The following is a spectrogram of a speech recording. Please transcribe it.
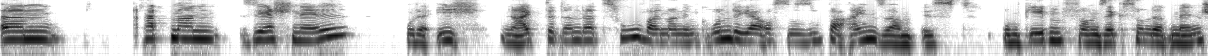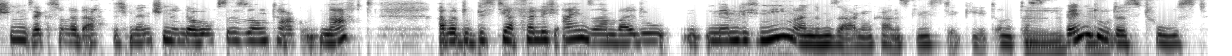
ähm, hat man sehr schnell oder ich neigte dann dazu, weil man im Grunde ja auch so super einsam ist, umgeben von 600 Menschen, 680 Menschen in der Hochsaison Tag und Nacht. Aber du bist ja völlig einsam, weil du nämlich niemandem sagen kannst, wie es dir geht. Und das, mhm. wenn du mhm. das tust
